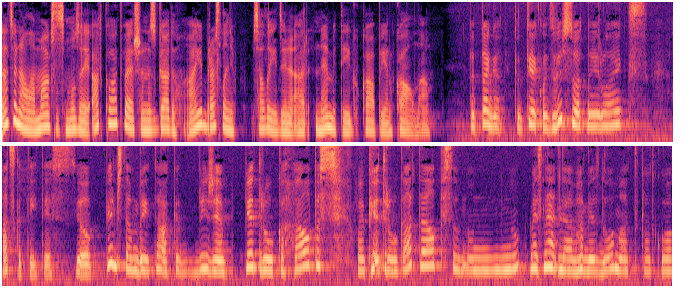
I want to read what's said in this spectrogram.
Nacionālā mākslas muzeja atkal atvēršanas gadu Aija Brasliņa salīdzina ar nemitīgu kāpienu kalnā. Tad tagad, kad tiek līdz virsotnē, ir laiks atskatīties. Jo pirms tam bija tā, ka brīžiem pietrūka elpas vai pietrūka atelpas, un, un nu, mēs neatļāvāmies domāt kaut ko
